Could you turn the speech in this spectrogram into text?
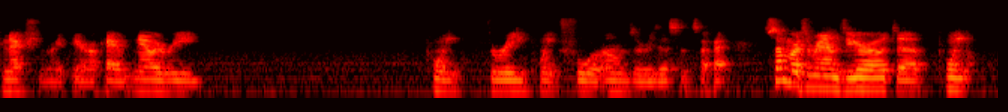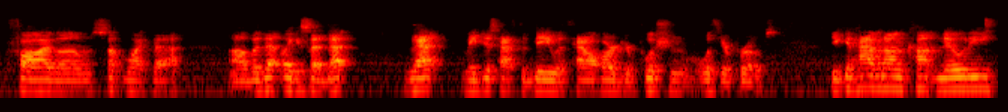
connection right there. Okay, now we read 0.3, 0.4 ohms of resistance. Okay, somewhere around zero to 0.5 ohms, something like that. Uh, but that, like I said, that that may just have to be with how hard you're pushing with your probes. You can have it on continuity,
